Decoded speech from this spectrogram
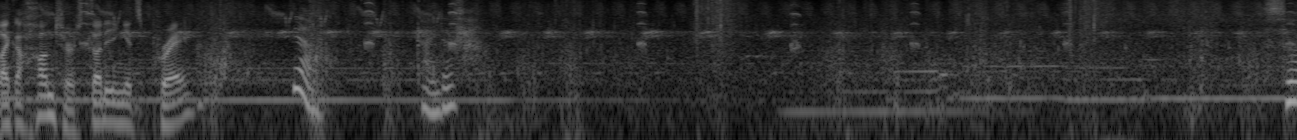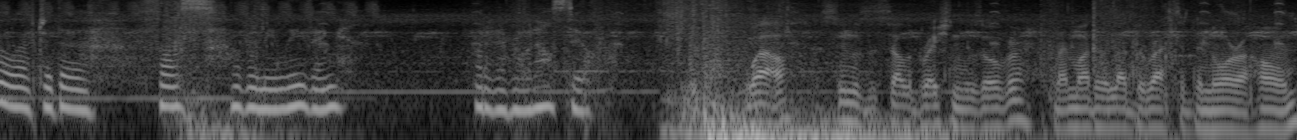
Like a hunter studying its prey? Yeah, kind of. So, after the fuss over me leaving, what did everyone else do? Well, as soon as the celebration was over, my mother led the rest of the Nora home.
